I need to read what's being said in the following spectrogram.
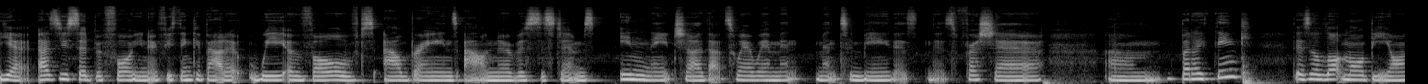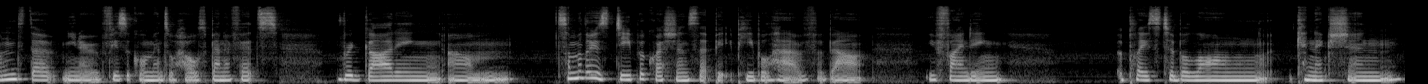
yeah, as you said before, you know, if you think about it, we evolved our brains, our nervous systems in nature. That's where we're meant meant to be. There's there's fresh air, um, but I think there's a lot more beyond the you know physical mental health benefits regarding um, some of those deeper questions that people have about you finding a place to belong, connection,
